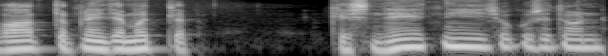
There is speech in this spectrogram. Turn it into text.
vaatab neid ja mõtleb, kes need niisugused on.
